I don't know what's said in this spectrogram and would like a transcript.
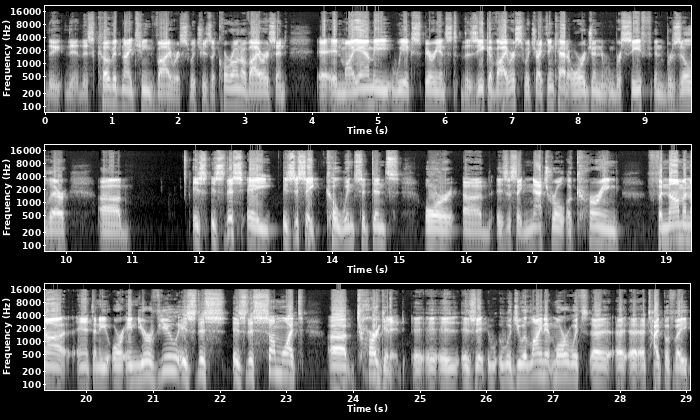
the, the, this COVID nineteen virus, which is a coronavirus, and uh, in Miami we experienced the Zika virus, which I think had origin in Recife in Brazil. There uh, is is this a is this a coincidence or uh, is this a natural occurring phenomena, Anthony? Or in your view, is this is this somewhat uh, targeted? Is, is, it? Would you align it more with a, a type of a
